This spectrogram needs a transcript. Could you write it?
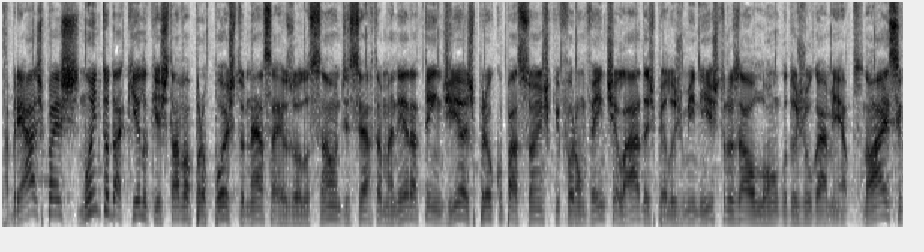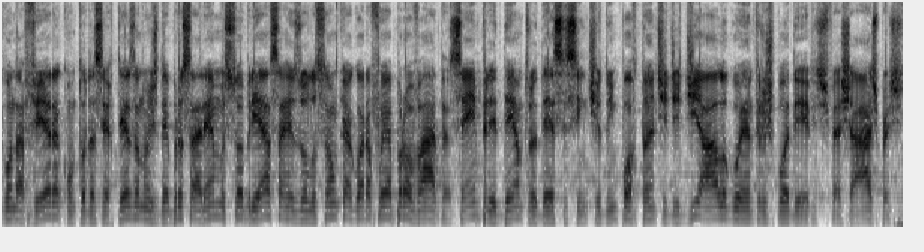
Abre aspas, muito daquilo que estava proposto nessa resolução, de certa maneira, atendia às preocupações que foram ventiladas pelos ministros ao longo do julgamento. Nós, segunda-feira, com toda certeza, nos debruçaremos sobre essa resolução que agora foi aprovada, sempre dentro desse sentido importante de diálogo entre os poderes. Fecha aspas.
